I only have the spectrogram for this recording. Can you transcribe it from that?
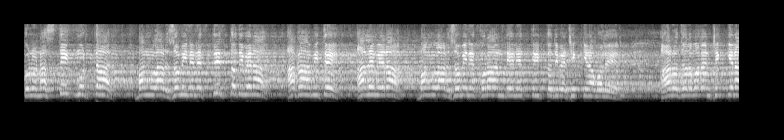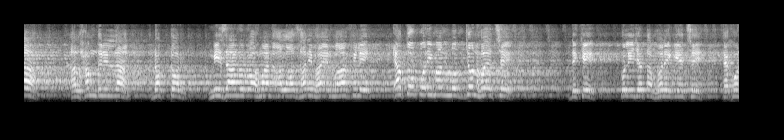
কোনো নাস্তিক মুরতাদ বাংলার জমিনে নেতৃত্ব দিবে না। আগামীতে আলেমেরা বাংলার জমিনে কোরআন দিয়ে নেতৃত্ব দিবে, ঠিক কিনা বলেন? আরও যারা বলেন, ঠিক কিনা? আলহামদুলিল্লাহ, ডক্টর মিজানুর রহমান আল আজহারি ভাইয়ের মাহফিলে এত পরিমাণ লোকজন হয়েছে। দেখে কলিজাটা ভরে গিয়েছে। এখন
